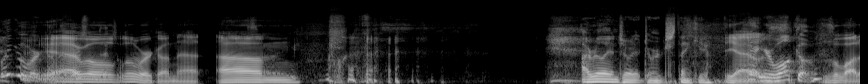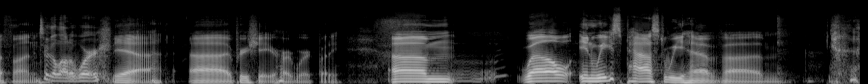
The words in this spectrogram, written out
We can work on that. Yeah, we'll we'll work on that. Um, I really enjoyed it, George. Thank you. yeah, Yeah, it you're was- welcome. It was a lot of fun. Took a lot of work. Yeah, uh, I appreciate your hard work, buddy. Um, well, in weeks past, we have. Um, Jeez.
